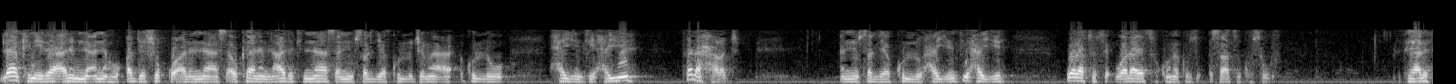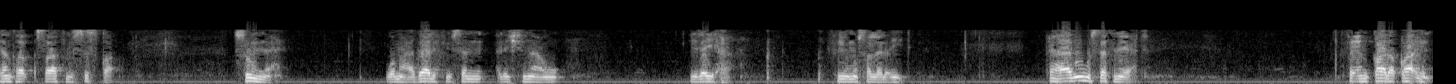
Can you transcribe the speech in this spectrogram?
لكن إذا علمنا أنه قد يشق على الناس أو كان من عادة الناس أن يصلي كل جماعة كل حي في حيه فلا حرج. أن يصلي كل حي في حيه ولا ولا يتركون صلاة الكسوف. ثالثا صلاة الاستسقاء. سنة. ومع ذلك يسن الاجتماع إليها في مصلى العيد. فهذه مستثنيات. فإن قال قائل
